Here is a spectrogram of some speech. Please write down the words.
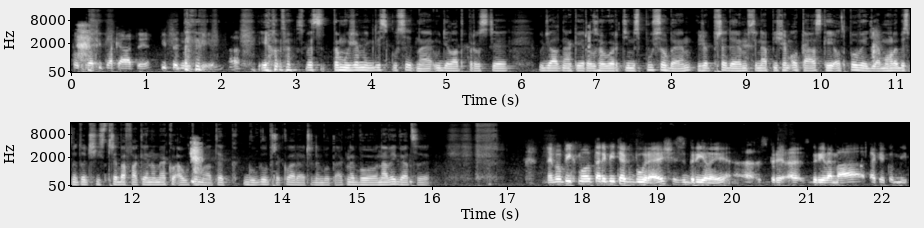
poslat ty plakáty, ty cedulky. A... Jo, to, jsme, to můžeme někdy zkusit, ne? Udělat prostě, udělat nějaký rozhovor tím způsobem, že předem si napíšem otázky, odpovědi a mohli bychom to číst třeba fakt jenom jako automat, jak Google překladač nebo tak, nebo navigace. Nebo bych mohl tady být jak Bureš z brýly, s, brý, s brýlema, tak jako mít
